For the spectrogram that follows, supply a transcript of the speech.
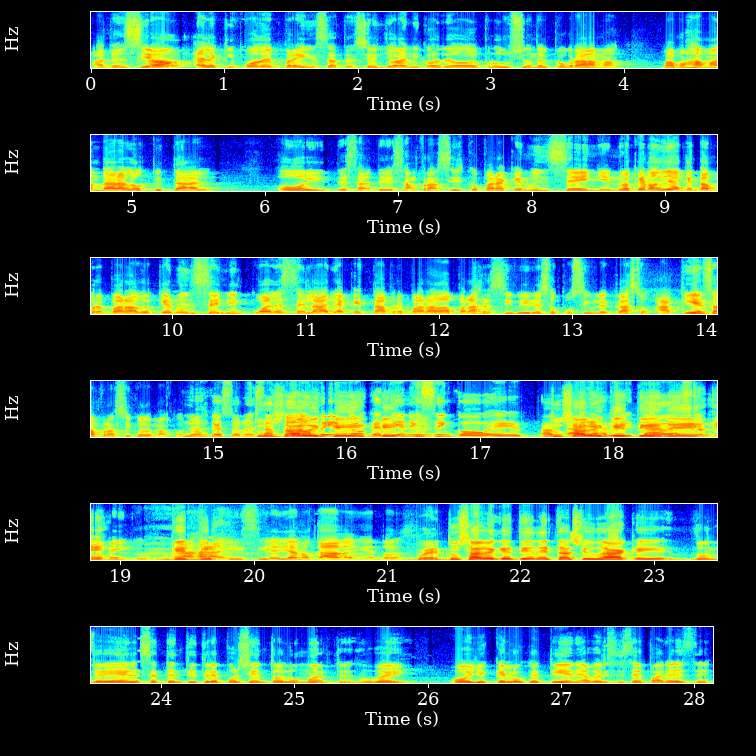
Atención al equipo de prensa, atención Giovanni Cordero de producción del programa. Vamos a mandar al hospital hoy de, Sa- de San Francisco para que nos enseñen, no es que nos digan que están preparados, es que nos enseñen cuál es el área que está preparada para recibir esos posibles casos aquí en San Francisco de Macorís. No es que solo en Santo sabes Domingo que- que, que- tienen cinco eh, tú sabes áreas que tiene- Santo eh, Domingo. ¿qué Ajá, y si allá no caben, entonces. Bueno, Tú sabes que tiene esta ciudad que donde es el 73% de los muertos, en Hubei. Oye, ¿qué es lo que tiene? A ver si se parece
